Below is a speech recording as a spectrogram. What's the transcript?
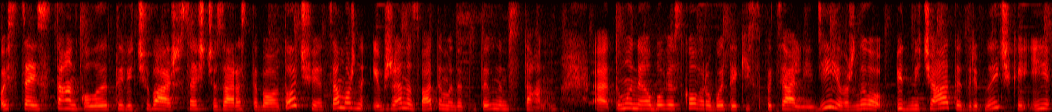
ось цей стан, коли ти відчуваєш все, що зараз тебе оточує, це можна і вже назвати медитативним станом. Е, Тому не обов'язково робити якісь спеціальні дії, важливо підмічати дрібнички і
